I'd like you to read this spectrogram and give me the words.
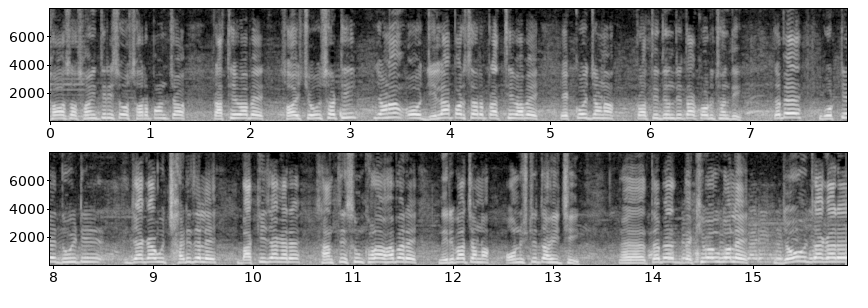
ছশো সৈত্রিশ ও সরপঞ্চ প্রার্থী ভাবে শহে চৌষঠি জন ও জেলা পরিষদ প্রার্থী ভাবে একুশ জন প্রতিদ্বন্দ্বিতা করছেন তবে গোটিয়ে দুইটি জায়গা ছাড়িদেলে বাকি জায়গায় শান্তি ভাবে নির্বাচন অনুষ্ঠিত হয়েছে ତେବେ ଦେଖିବାକୁ ଗଲେ ଯେଉଁ ଜାଗାରେ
